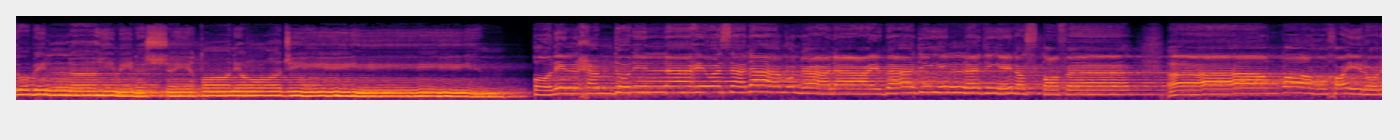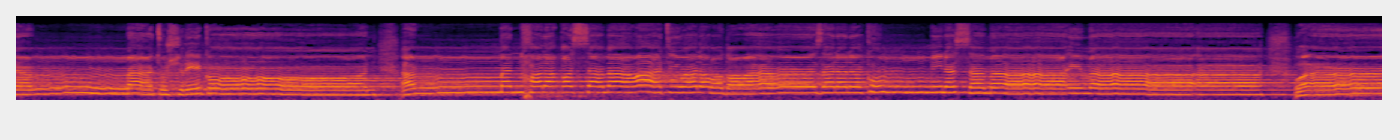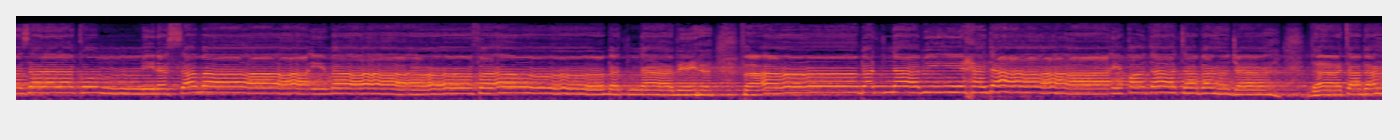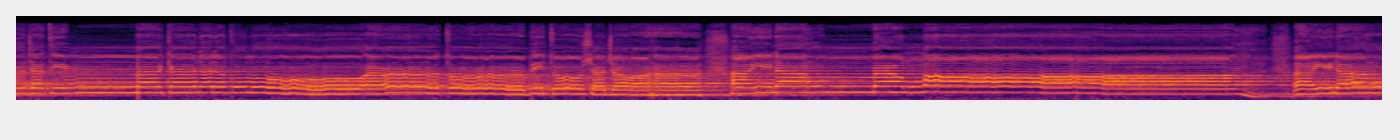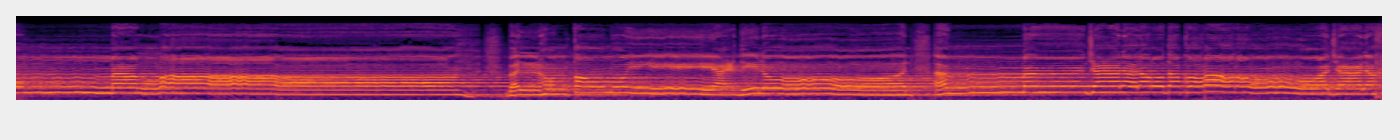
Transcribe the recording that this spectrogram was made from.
أعوذ بالله من الشيطان الرجيم. قل الحمد لله وسلام على عباده الذين اصطفى. الله خير أما تشركون. أمن خلق السماوات والأرض وأنزل لكم من السماء ماء وأنزل لكم من السماء ماء فأنبتنا به فأنبتنا به حدائق ذات بهجة ذات بهجة ما كان لكم أن تنبتوا شجرها. أإله مع الله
